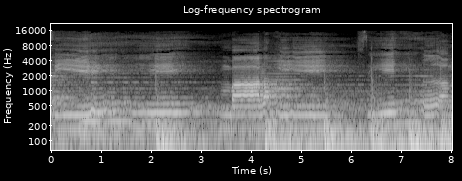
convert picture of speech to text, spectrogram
สีบาลมีสียงอง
